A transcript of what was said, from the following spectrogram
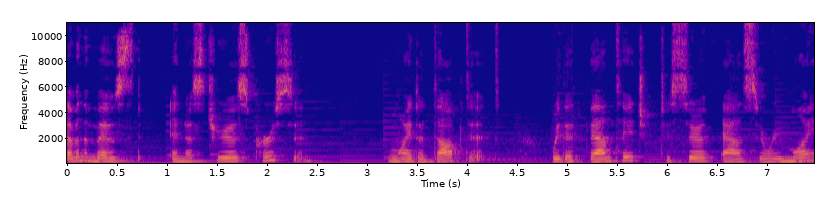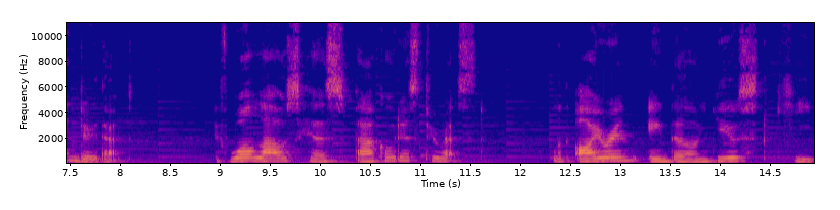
Even the most industrious person might adopt it with advantage to serve as a reminder that if one allows his faculties to rest, with iron in the unused key,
